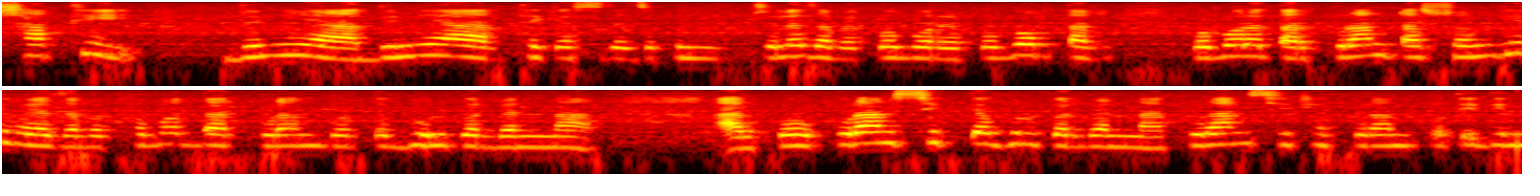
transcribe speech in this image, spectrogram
সাথী। দুনিয়া, দুনিয়ার থেকে সে যখন চলে যাবে কবরে, কবর তার, কবরে তার কোরআনটা সঙ্গী হয়ে যাবে। খবরদার কোরআন পড়তে ভুল করবেন না আর কোরআন শিখতে ভুল করবেন না। কোরআন শিখে কোরআন প্রতিদিন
